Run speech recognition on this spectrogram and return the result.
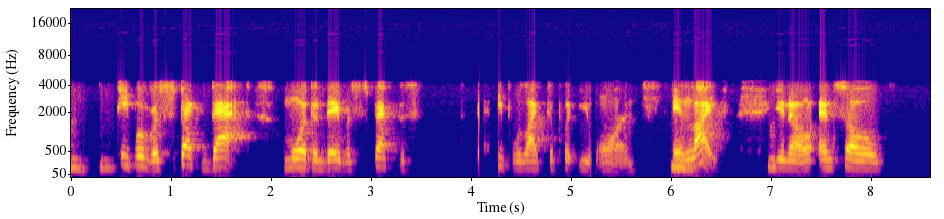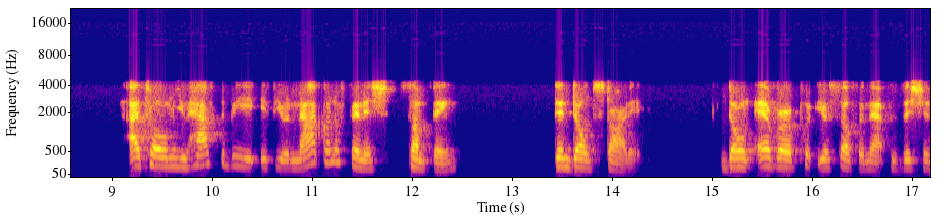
Mm-hmm. People respect that more than they respect the people like to put you on in mm-hmm. life, mm-hmm. you know. And so I told him you have to be if you're not going to finish something, then don't start it. Don't ever put yourself in that position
